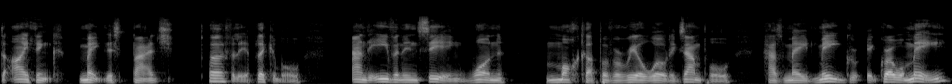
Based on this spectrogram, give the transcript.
that I think make this badge perfectly applicable. And even in seeing one mock up of a real world example has made me gr- it grow on me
